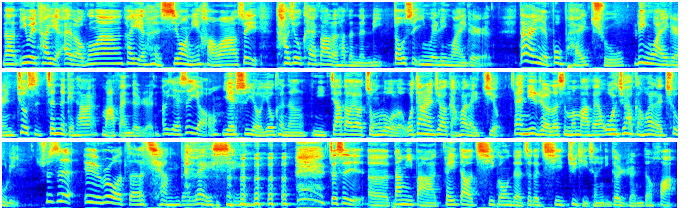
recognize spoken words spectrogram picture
那因为她也爱老公啊，她也很希望你好啊，所以她就开发了她的能力，都是因为另外一个人。当然也不排除另外一个人就是真的给她麻烦的人哦，也是有，也是有，有可能你家道要中落了，我当然就要赶快来救。哎，你惹了什么麻烦，我就要赶快来处理，就是遇弱则强的类型。这是呃，当你把飞到七宫的这个七具体成一个人的话，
